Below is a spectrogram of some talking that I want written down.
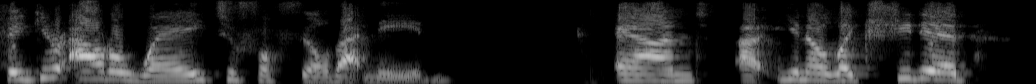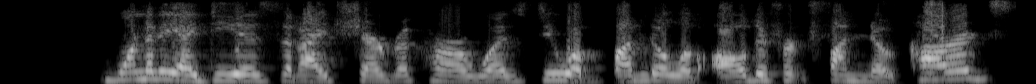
figure out a way to fulfill that need. And, uh, you know, like she did, one of the ideas that I'd shared with her was do a bundle of all different fun note cards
